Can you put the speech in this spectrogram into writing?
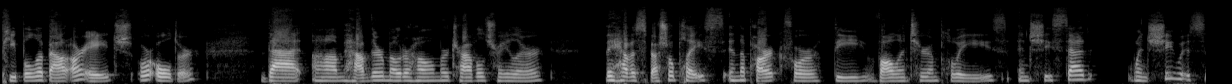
people about our age or older that um, have their motorhome or travel trailer. They have a special place in the park for the volunteer employees. And she said when she was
